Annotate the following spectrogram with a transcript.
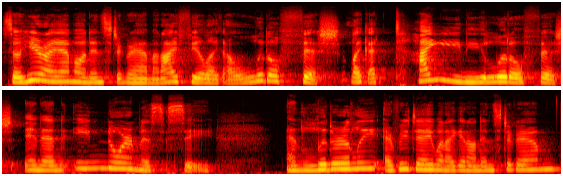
So here I am on Instagram, and I feel like a little fish, like a tiny little fish in an enormous sea. And literally every day when I get on Instagram,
